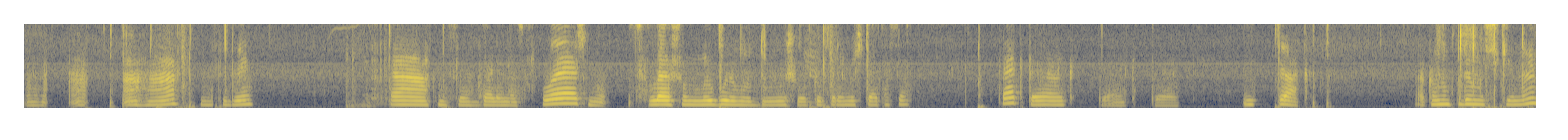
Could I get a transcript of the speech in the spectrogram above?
Ага, ага, ну туди. Так, ну що ж, далі у нас флеш. Ну, з флешом ми будемо дуже швидко переміщатися. Так, так, так, так. І так. Так, а ну подивимось, які ми.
